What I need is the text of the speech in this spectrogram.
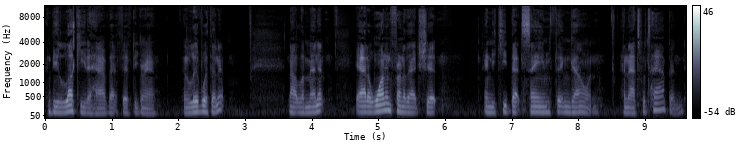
and be lucky to have that fifty grand and live within it not lament it. You add a one in front of that shit, and you keep that same thing going. And that's what's happened,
